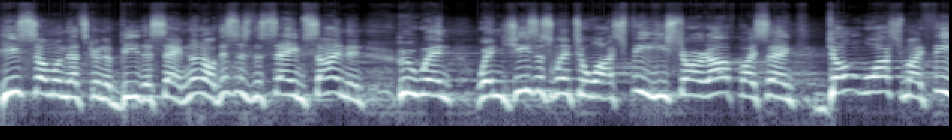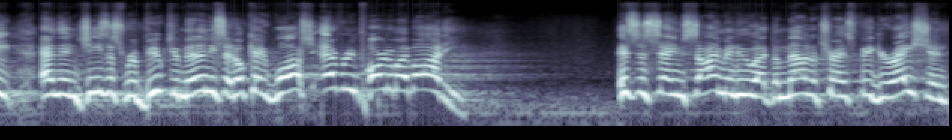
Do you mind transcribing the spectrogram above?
He's someone that's going to be the same. No, no, this is the same Simon who, when, when Jesus went to wash feet, he started off by saying, don't wash my feet. And then Jesus rebuked him. And then he said, okay, wash every part of my body. It's the same Simon who, at the Mount of Transfiguration,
